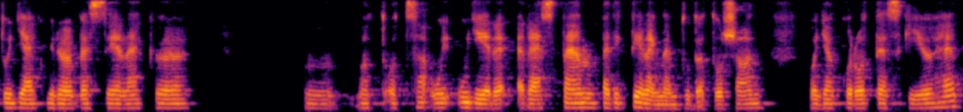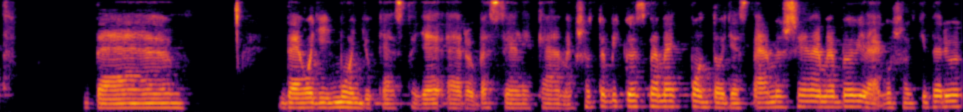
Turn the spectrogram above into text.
tudják, miről beszélek, ott, ott úgy, úgy éreztem, pedig tényleg nem tudatosan, hogy akkor ott ez kijöhet, de, de hogy így mondjuk ezt, hogy e, erről beszélni kell, meg stb. Közben meg pont, ahogy ezt elmesélem, ebből világosan kiderül,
